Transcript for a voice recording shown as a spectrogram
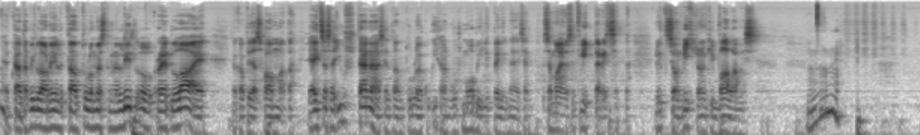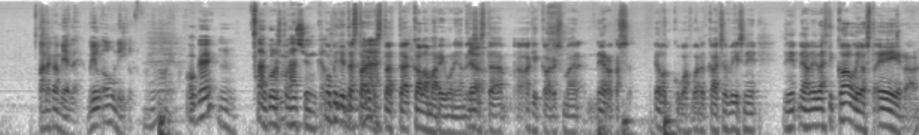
Okay. Että täältä Will O'Neillilta on tullut myös tämmöinen Little Red Lie, joka pitäisi hommata. Ja itse asiassa just tänään sieltä on tullut joku ihan uusi mobiilipeli, näin se, se mainosi Twitterissä, että nyt se on vihdoinkin valmis. No niin. Ainakaan mieleen. Will O'Neill. Okei. Okay. Mm. Tämä kuulostaa vähän synkältä. Mun piti tästä tarkistaa, että tämä Kalamari Union, siis tämä Aki Kaurismäen nerokas elokuva vuodelta 85, niin, niin ne oli lähti Kalliosta Eiraan.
